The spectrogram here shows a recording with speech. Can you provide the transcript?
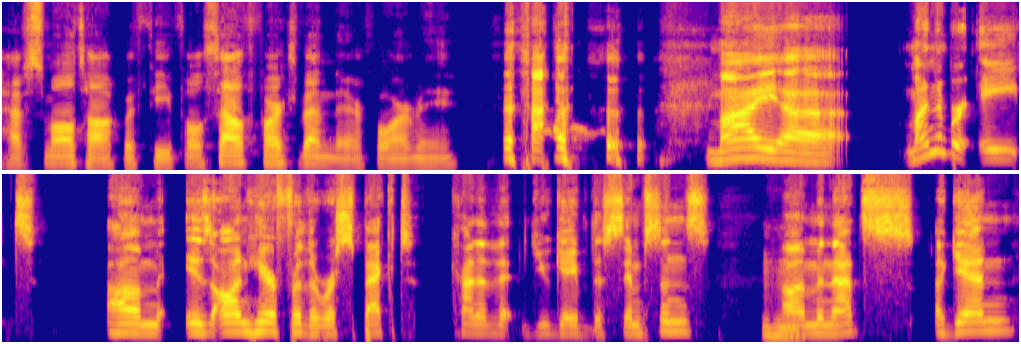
have small talk with people. South Park's been there for me. my uh my number eight um is on here for the respect kind of that you gave the Simpsons. Mm-hmm. Um, and that's again,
